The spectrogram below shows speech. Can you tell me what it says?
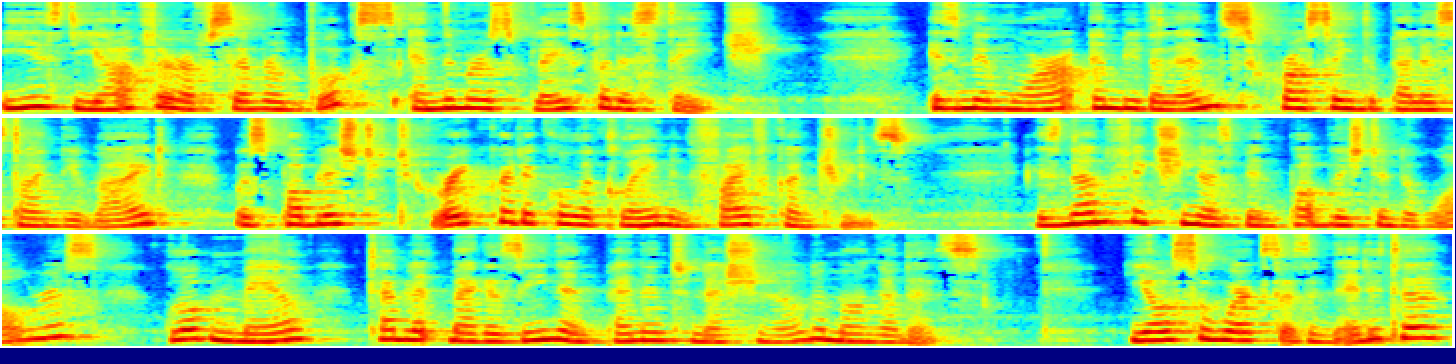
He is the author of several books and numerous plays for the stage. His memoir, Ambivalence Crossing the Palestine Divide, was published to great critical acclaim in five countries. His nonfiction has been published in The Walrus, Globe and Mail, Tablet Magazine, and Pen International, among others. He also works as an editor,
